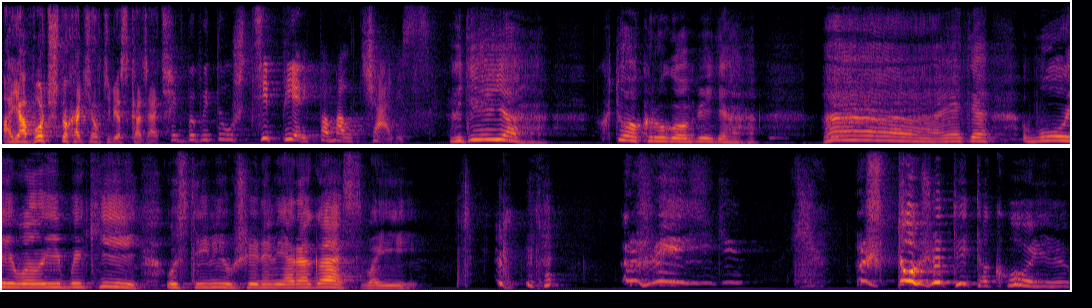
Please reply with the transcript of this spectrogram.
а я вот что хотел тебе сказать. Хоть бы вы-то уж теперь помолчались. Где я? Кто кругом меня? А, это буйволы и быки, устремившие на меня рога свои. Жизнь, что же ты такое?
